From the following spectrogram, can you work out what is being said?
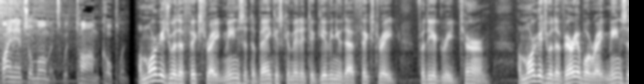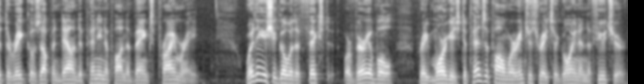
Financial Moments with Tom Copeland. A mortgage with a fixed rate means that the bank is committed to giving you that fixed rate for the agreed term. A mortgage with a variable rate means that the rate goes up and down depending upon the bank's prime rate. Whether you should go with a fixed or variable rate mortgage depends upon where interest rates are going in the future.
